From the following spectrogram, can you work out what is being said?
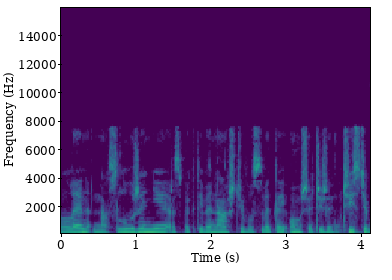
len na slúženie, respektíve návštevu Svetej Omše. Čiže či ste bol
